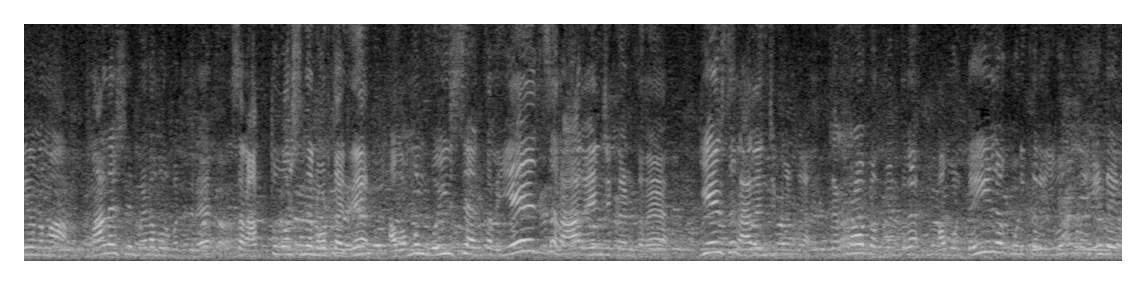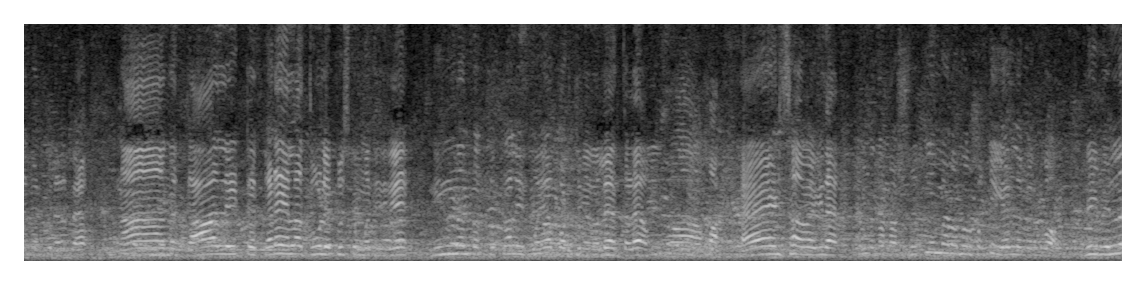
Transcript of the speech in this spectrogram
ಇನ್ನು ನಮ್ಮ ಮಾಲೇಶ್ವರಿ ಮೇಡಮ್ ಅವ್ರು ಬರ್ತಿದ್ರೆ ಸರ್, ಹತ್ತು ವರ್ಷದಿಂದ ನೋಡ್ತಾ ಇದ್ದೀನಿ. ಆ ಅಮ್ಮನ ವಯಸ್ಸೇ ಆಗ್ತಲ್ಲ ಏನು ಸರ್ ಆ ರೇಂಜ್ ಕಾಣ್ತಾರೆ? ಏನು ಸರ್ ಆ ರೇಂಜ್ ಕಾಣ್ತಾರೆ ಖರಾಬಾಗಿ ಕಾಣ್ತಾರೆ ಅವನು ಡೈಲಾಗ್ ಕುಡಿತಾರೆ ಇವತ್ತು ಏನು ಡೈಲಾಗ್ ಅಂದರೆ, ನಾನು ಕಾಲಿಟ್ಟ ಕಡೆ ಎಲ್ಲ ಧೂಳು ಎಬ್ಬಿಸ್ಕೊಂಡು ಬಂದಿದ್ದೀನಿ. ನಿನ್ನಂತ ತುಕಾಲಿಗೆ ಭಯ ಪಡ್ತೀನಿ ಅಲ್ಲೇ ಅಂತಾಳೆ ಅಪ್ಪ ಹ್ಯಾಂಡ್ಸ್ ಆಗಿದೆ. ನಮ್ಮ ಶ್ರುತಿ ಮೇಡಮ್ ಅವ್ರ ಬಗ್ಗೆ ಹೇಳಬೇಕು ನೀವೆಲ್ಲ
